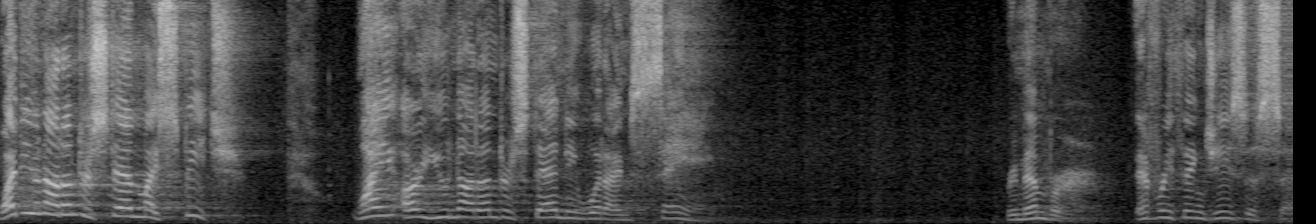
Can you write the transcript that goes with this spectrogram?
Why do you not understand my speech? Why are you not understanding what I'm saying? Remember, everything Jesus said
